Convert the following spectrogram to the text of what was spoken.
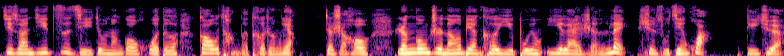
计算机自己就能够获得高层的特征量。这时候，人工智能便可以不用依赖人类迅速进化。的确，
